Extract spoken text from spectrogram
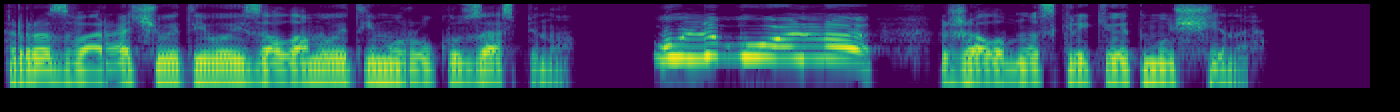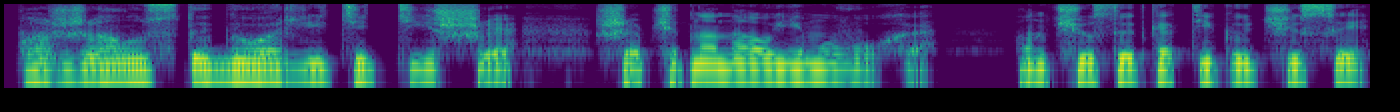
разворачивает его и заламывает ему руку за спину. «Больно, больно!» — жалобно вскрикивает мужчина. «Пожалуйста, говорите тише», — шепчет Нанао ему в ухо. Он чувствует, как тикают часы,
